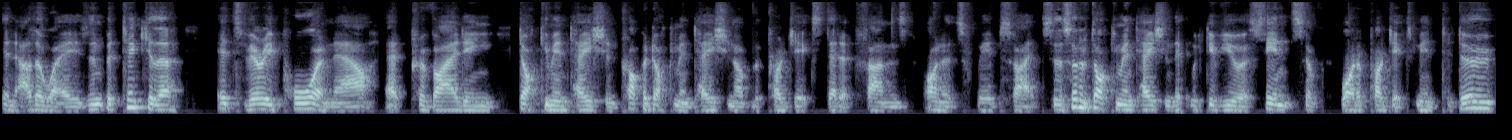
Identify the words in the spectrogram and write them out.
in other ways. In particular, it's very poor now at providing documentation, proper documentation of the projects that it funds on its website. So, the sort of documentation that would give you a sense of what a project's meant to do,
